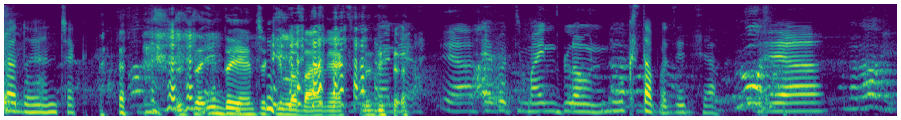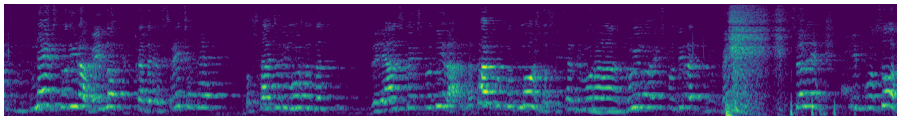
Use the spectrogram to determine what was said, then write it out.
Ta dojenček. Zdaj in dojenček in lobanja eksplodira. Ja. Evo ti mind blown. Luksta pozicija. Ja. v naravi ne eksplodira vedno, kadar jo srečate, obstaja tudi možnost, da dejansko eksplodira. Natanko kot možnost, sicer bi morala nujno eksplodirati vedno, vselej in posod.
